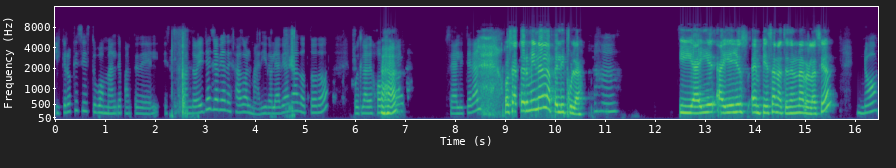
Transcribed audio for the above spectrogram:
y creo que sí estuvo mal de parte de él, es que cuando ella ya había dejado al marido, le había dado todo, pues la dejó o sea, literal, O sea, termina la película. Ajá. Y ahí, ahí ellos empiezan a tener una relación. No,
